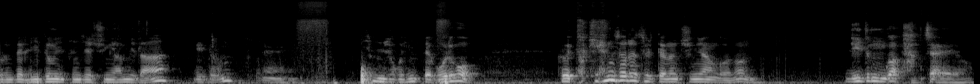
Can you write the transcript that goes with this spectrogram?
그런데 리듬이 굉장히 중요합니다. 리듬. 예. 힘 주고 힘 빼고. 그리고 그 특히 행서를 쓸 때는 중요한 거는 리듬과 박자예요.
